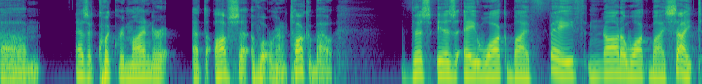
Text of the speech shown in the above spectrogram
um, as a quick reminder at the offset of what we're going to talk about, this is a walk by faith, not a walk by sight.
